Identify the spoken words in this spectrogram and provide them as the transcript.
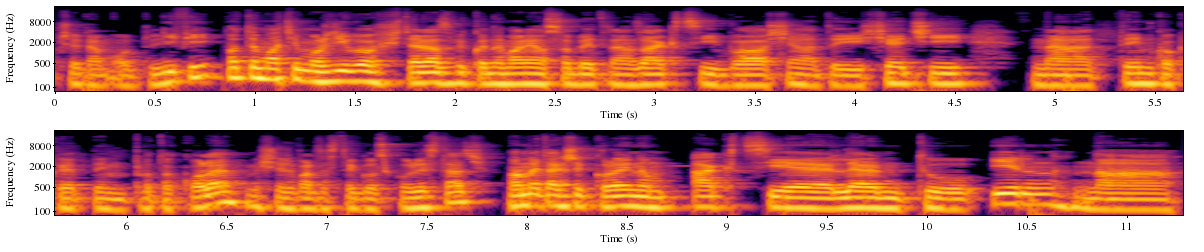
czy tam od Leafy, no to macie możliwość teraz wykonywania sobie transakcji właśnie na tej sieci, na tym konkretnym protokole. Myślę, że warto z tego skorzystać. Mamy także kolejną akcję Learn to Earn na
